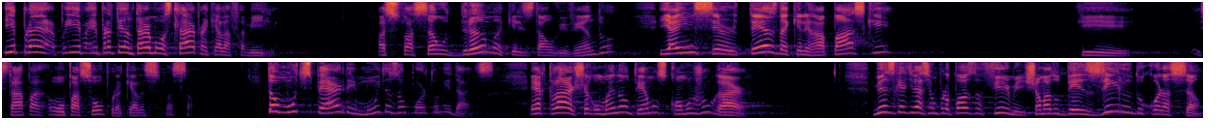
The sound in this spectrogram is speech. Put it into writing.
E para tentar mostrar para aquela família a situação, o drama que eles estavam vivendo e a incerteza daquele rapaz que, que estava ou passou por aquela situação. Então, muitos perdem muitas oportunidades. É claro, chega um momento não temos como julgar. Mesmo que ele tivesse um propósito firme, chamado desígnio do coração.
